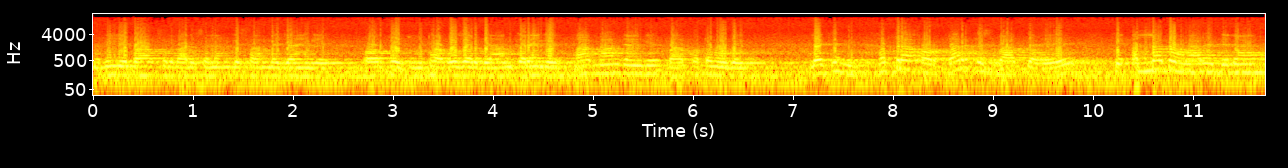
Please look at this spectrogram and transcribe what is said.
نبی پاک صلی اللہ علیہ وسلم کے سامنے جائیں گے اور کوئی جھوٹا عذر بیان کریں گے۔ آپ مان جائیں گے، بات ختم ہو گئی۔ لیکن خطرہ اور ڈر اس بات کا ہے کہ اللہ تو ہمارے دلوں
